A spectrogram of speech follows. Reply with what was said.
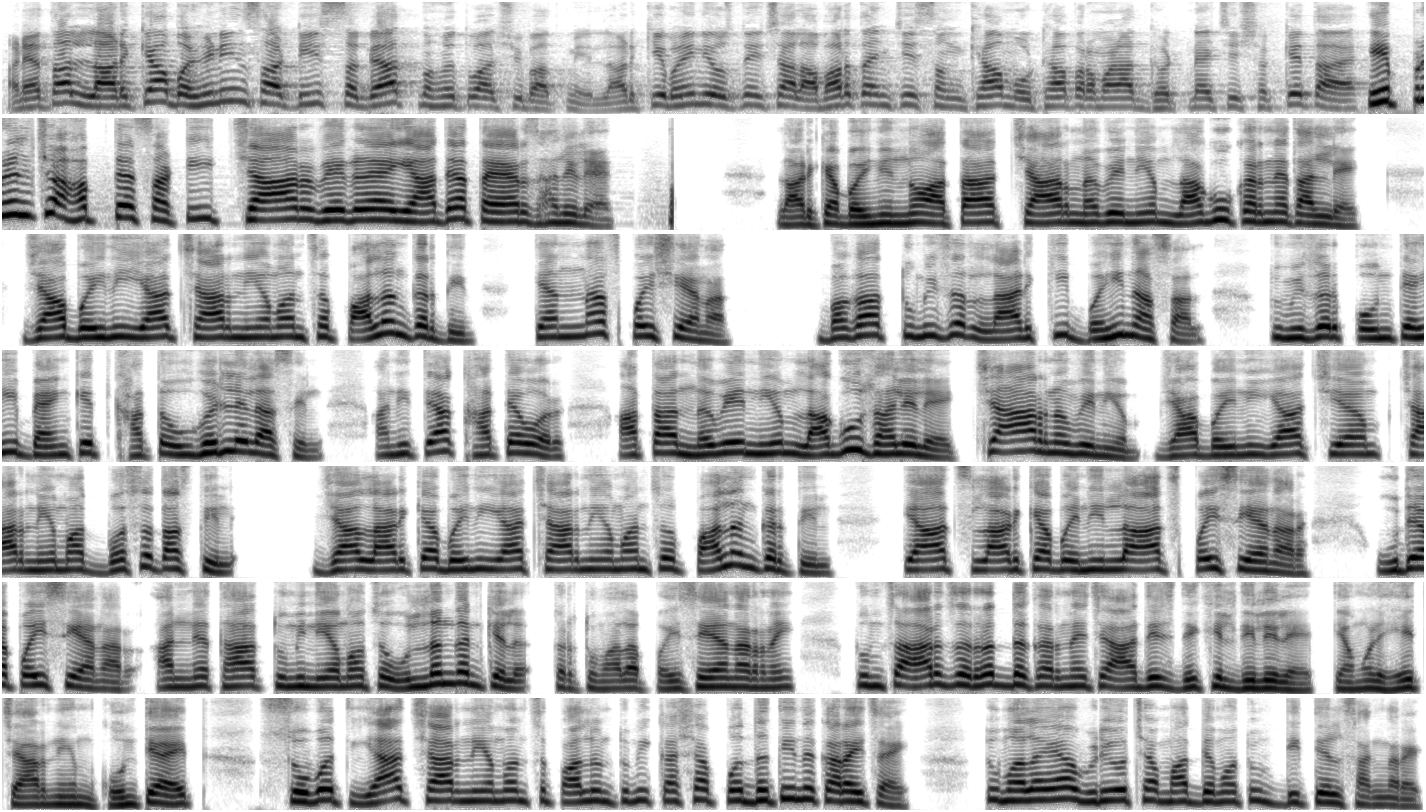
आणि आता लाडक्या बहिणींसाठी सगळ्यात महत्वाची बातमी. लाडकी बहीण योजनेच्या लाभार्थ्यांची संख्या मोठ्या प्रमाणात घटण्याची शक्यता आहे. एप्रिलच्या हप्त्यासाठी चार वेगळ्या याद्या तयार झालेल्या आहेत. लाडक्या बहिणींनो आता चार नवे नियम लागू करण्यात आले आहेत. ज्या बहिणी या चार नियमांचं पालन करतील त्यांनाच पैसे येणार. बघा तुम्ही जर लाडकी बहीण असाल तुम्ही जर कोणत्याही बँकेत खातं उघडलेलं असेल आणि त्या खात्यावर आता नवे नियम लागू झालेले आहेत चार नवे नियम. ज्या बहिणी या चार नियमात बसत असतील ज्या लाडक्या बहिणी या चार नियमांचं पालन करतील त्याच लाडक्या बहिणींना आज पैसे येणार. उद्या पैसे येणार. अन्यथा तुम्ही नियमाचं उल्लंघन केलं तर तुम्हाला पैसे येणार नाही. तुमचा अर्ज रद्द करण्याचे आदेश देखील दिलेले आहेत. त्यामुळे हे चार नियम कोणते आहेत? सोबत या चार नियमांचं पालन तुम्ही कशा पद्धतीने करायचं आहे? तुम्हाला या व्हिडिओच्या माध्यमातून डिटेल सांगणार आहे.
